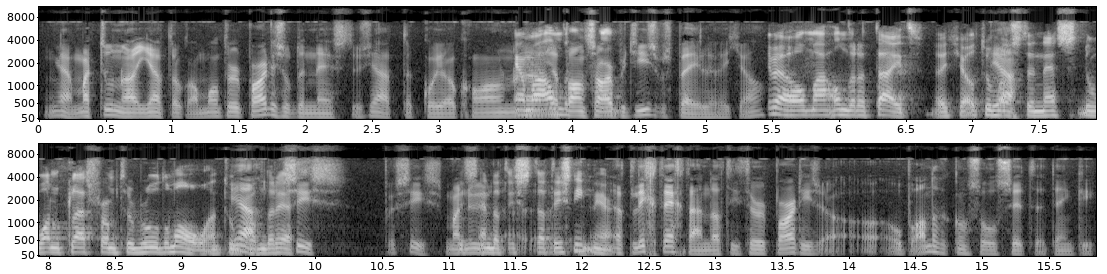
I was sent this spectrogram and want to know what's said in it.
ja, maar toen had je had ook allemaal third parties op de NES. Dus ja, dan kon je ook gewoon Ja, eh, Japanse RPG's bespelen, weet je wel. Jawel, maar andere tijd. Weet je wel? Toen Ja. was de NES de one platform to rule them all. En toen ja, kwam de rest. precies. Precies. Maar Dus- nu, en dat is, dat is niet meer. Het ligt echt aan dat die third parties op andere consoles zitten, denk ik.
